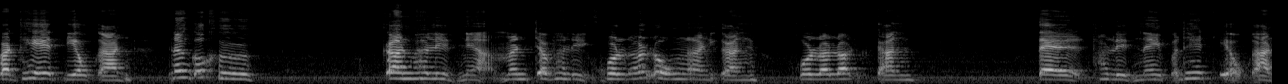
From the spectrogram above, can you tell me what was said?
ประเทศเดียวกัน นั่นก็คือการผลิตเนี่ย มันจะผลิตคนละโรงงานกัน คนละล็อตกัน แต่ผลิตในประเทศเดียวกัน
